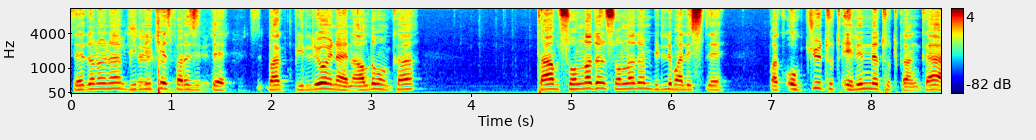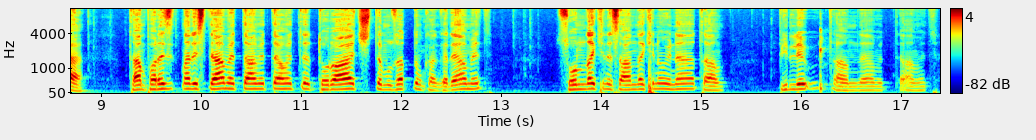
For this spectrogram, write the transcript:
Z'den oyna Geçsene birliği kes parazitle. Bak birliği oynayın aldım onka. Tamam sonuna dön sonuna dön birli malisli. Bak okçuyu tut elinle tut kanka. Tam parazit malis devam et devam et devam et. Toru açtım uzattım kanka devam et. Sondakini sağındakini oyna tamam. Birli tamam devam et devam et.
